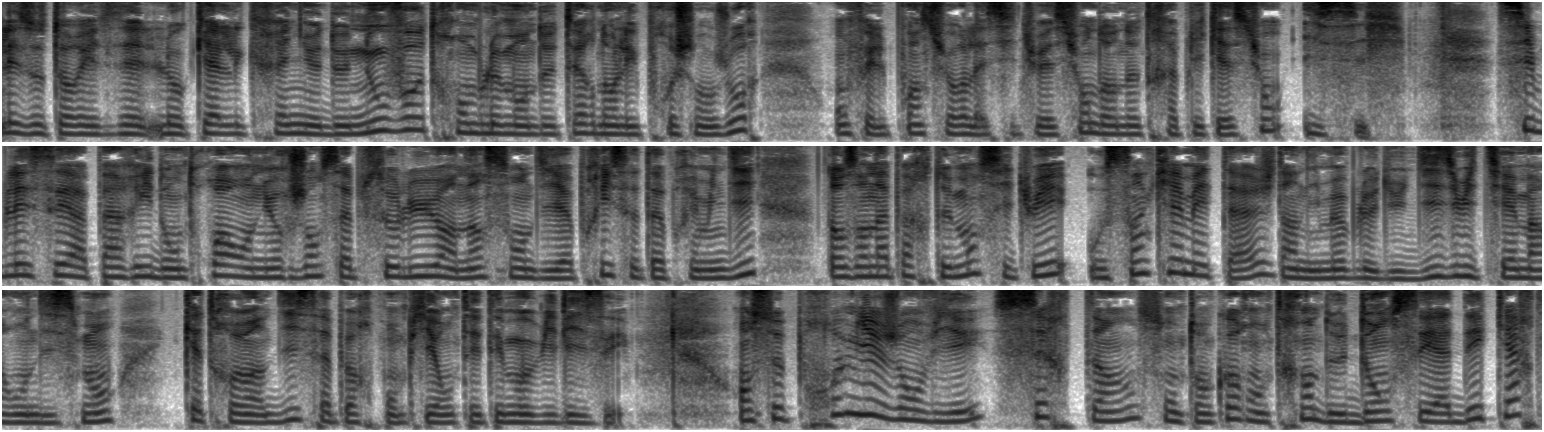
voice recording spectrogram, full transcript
Les autorités locales craignent de nouveaux tremblements de terre dans les prochains jours. On fait le point sur la situation dans notre application ici. Six blessés à Paris, dont trois en urgence absolue. Un incendie a pris cet après-midi dans un appartement situé au cinquième étage d'un immeuble du 18e arrondissement. 90 sapeurs-pompiers ont été mobilisés. En ce 1er janvier, certains sont encore en train de danser à Descartes,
